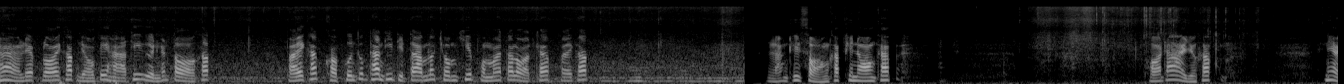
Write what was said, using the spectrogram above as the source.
อ่าเรียบร้อยครับ เดี๋ยวไปหาที่อื่นกันต่อครับ ไปครับขอบคุณทุกท่านที่ติดตามรับชมคลิปผมมาตลอดครับไปครับ หลังที่สองครับพี่น้องครับ พอได้อยู่ครับ เนี่ย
